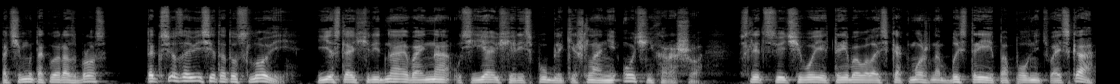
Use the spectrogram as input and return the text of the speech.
Почему такой разброс? Так все зависит от условий. Если очередная война у Сияющей Республики шла не очень хорошо, вследствие чего ей требовалось как можно быстрее пополнить войска,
